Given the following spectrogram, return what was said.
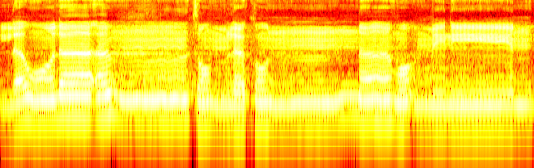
لولا أنتم لكنا مؤمنين.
